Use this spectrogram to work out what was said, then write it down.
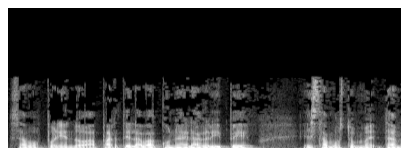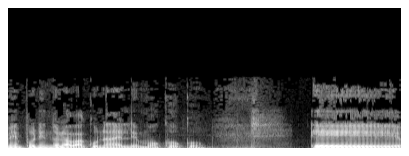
Estamos poniendo, aparte de la vacuna de la gripe, estamos también poniendo la vacuna del neumococo. Eh,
